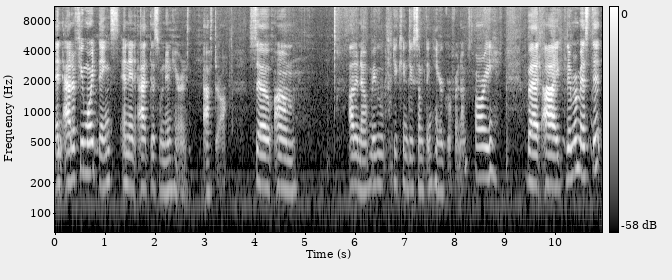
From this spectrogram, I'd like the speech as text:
and add a few more things. And then add this one in here after all. So, um, I don't know. Maybe you can do something here, girlfriend. I'm sorry. But I glimmer mist it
